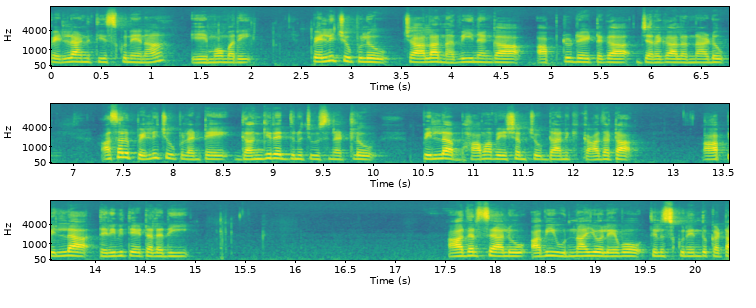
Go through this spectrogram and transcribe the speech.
పెళ్ళాన్ని తీసుకునేనా? ఏమో మరి. పెళ్ళి చూపులు చాలా నవీనంగా అప్ టు డేట్గా జరగాలన్నాడు. అసలు పెళ్ళి చూపులంటే గంగిరెద్దును చూసినట్లు పిల్ల భామవేషం చూడ్డానికి కాదట. ఆ పిల్ల తెలివితేటలని ఆదర్శాలు అవి ఉన్నాయో లేవో తెలుసుకునేందుకట.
